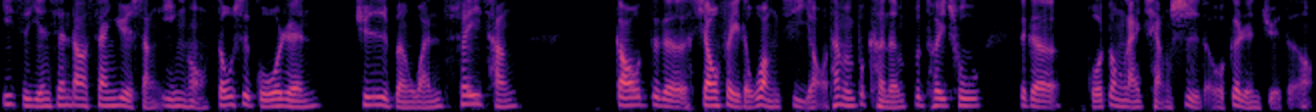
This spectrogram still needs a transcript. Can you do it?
一直延伸到三月赏樱哦，都是国人去日本玩非常高这个消费的旺季哦，他们不可能不推出这个活动来强势的。我个人觉得哦，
